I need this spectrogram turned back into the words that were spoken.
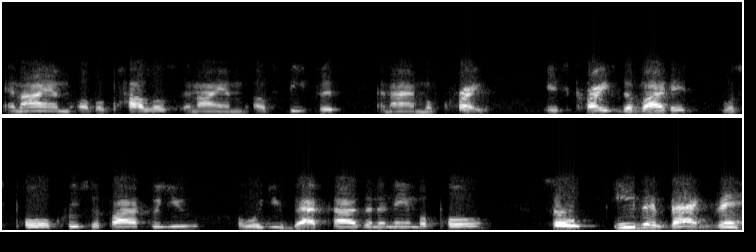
and I am of Apollos, and I am of Cephas, and I am of Christ. Is Christ divided? Was Paul crucified for you? Or were you baptized in the name of Paul? So even back then,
